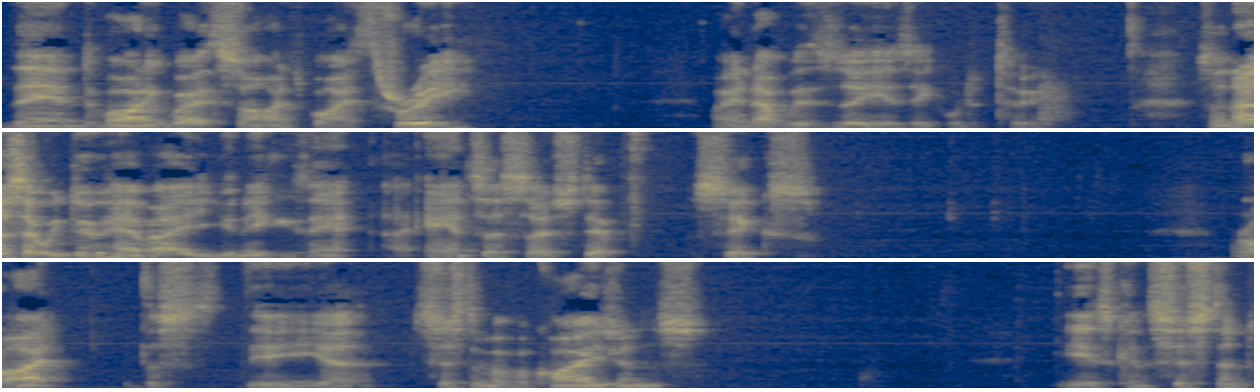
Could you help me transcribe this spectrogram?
then dividing both sides by 3, I end up with z is equal to 2. So notice that we do have a unique answer. So step 6, right, this, the uh, system of equations is consistent,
